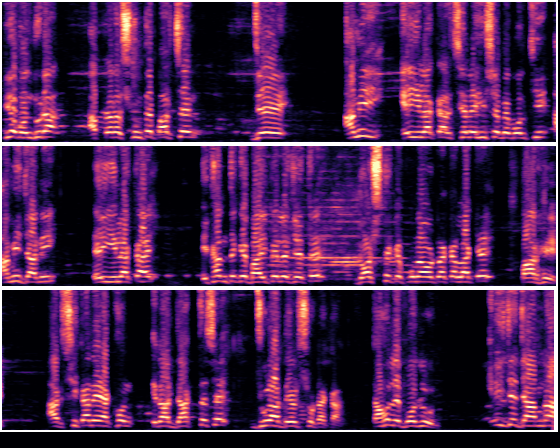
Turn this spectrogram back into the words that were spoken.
প্রিয় বন্ধুরা আপনারা শুনতে পারছেন যে আমি এই এলাকার ছেলে হিসেবে বলছি আমি জানি এই এলাকায় এখান থেকে বাইপেলে যেতে দশ থেকে পনেরো টাকা লাগে পার হেড। আর সেখানে এখন এরা ডাকতেছে জোড়া দেড়শো টাকা। তাহলে বলুন এই যে যে আমরা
